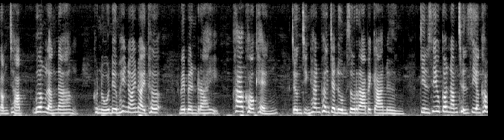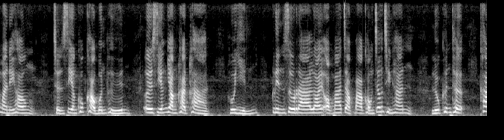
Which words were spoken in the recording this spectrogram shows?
กำชับเบื้องหลังนาง คุณหนูดื่มให้น้อยหน่อยเถอะ ไม่เป็นไร ข้าคอแข็งเจิงจิงฮั่นเพิ่งจะดื่มสุราไปกาหนึ่ง จินซิ่วก็นำเฉินเซียงเข้ามาในห้อง เฉินเซียงคุกเข่าบนพื้น เอ่ยเสียงอย่างขาดขาดหูหยิน กลิ่นสุราลอยออกมาจากปากของเจ้าชิงฮันลุกขึ้นเถอะข้า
